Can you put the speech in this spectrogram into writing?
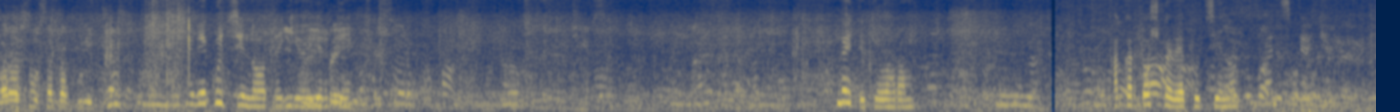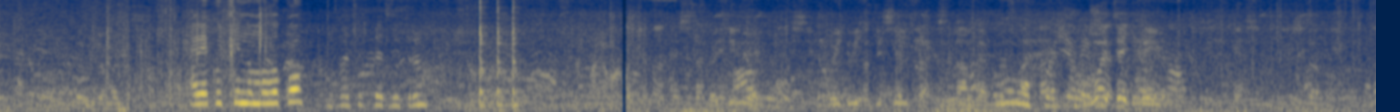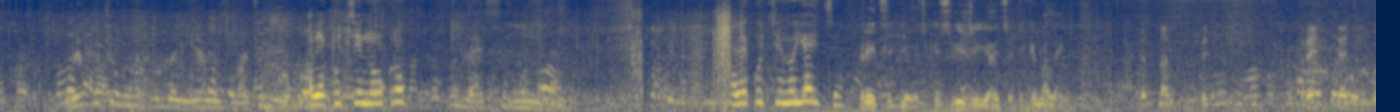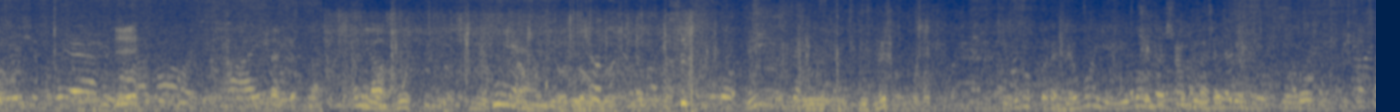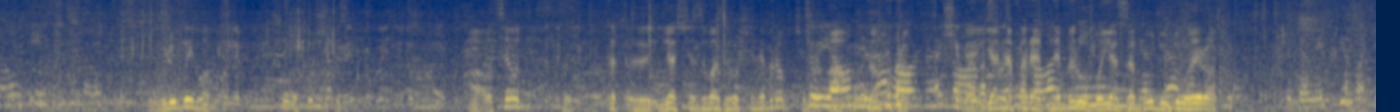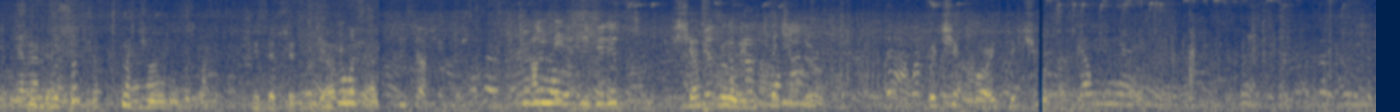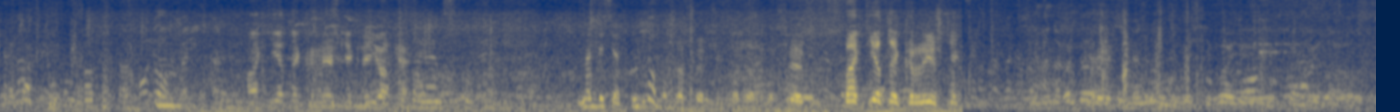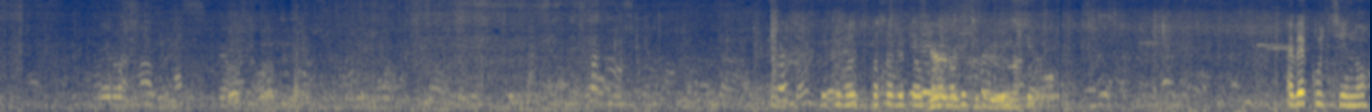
хорошо себе будуть чувствувати. В яку ціну такі огірки? Дайте кілограм. А картошка в яку ціну? 25. А в яку ціну молоко? 25 літрів. Ну, я почув, вона продає, я не знаю. Це. А в яку ціну укроп? А в яку ціну яйця? 30, дівчатки, свіжі яйця, тільки маленькі. 15, 30 і ще 15. В будь-який момент. Що ви хочете? А, оце от, так, е, я ще з вас гроші не брав? Чи я а, вам не брав. Е, Я наперед не беру, бо я забуду другий раз. 66. Щас хвилинку. Почекайте. Пакети, кришки, клейонка. На десятку. Пакети, кришки. А в яку ціну?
